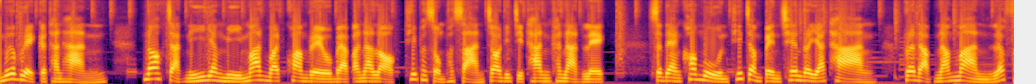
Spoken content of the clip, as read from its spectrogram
เมื่อเบรกกระทันหัน นอกจากนี้ยังมีมาตรวัดความเร็วแบบอนาล็อกที่ผสมผสานจอดิจิทัลขนาดเล็ก แสดงข้อมูลที่จำเป็นเช่นระยะทาง ระดับน้ำมัน และไฟ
